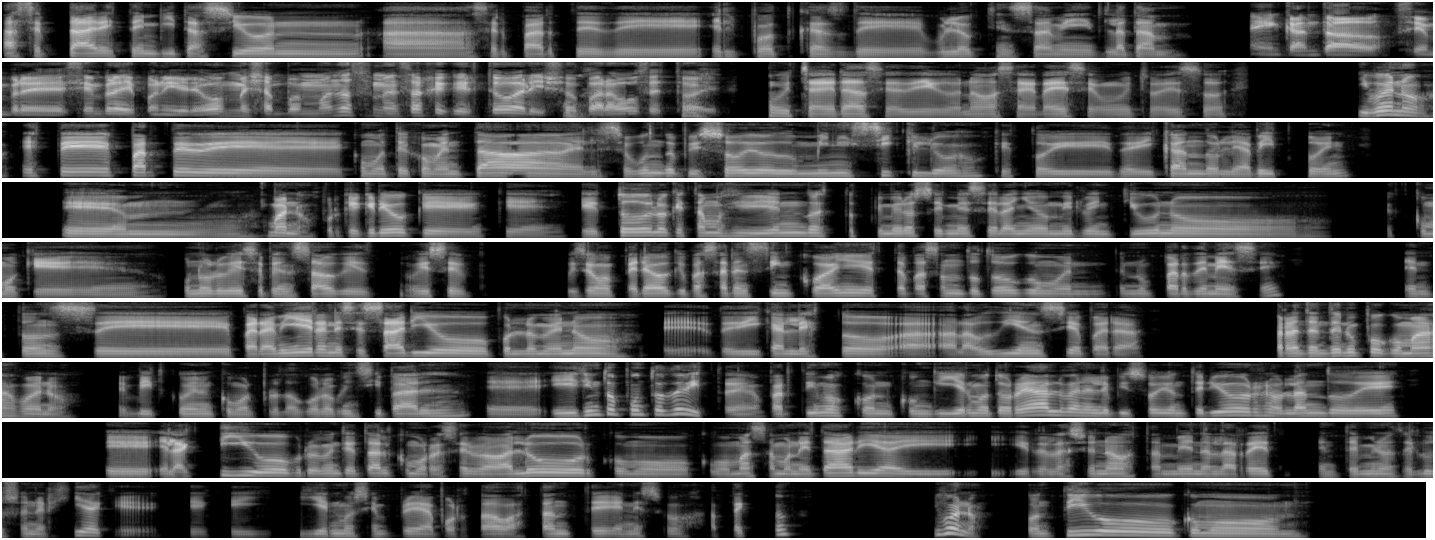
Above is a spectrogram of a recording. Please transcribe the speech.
aceptar esta invitación a ser parte del podcast de Blockchain Summit Latam. Encantado, siempre, siempre disponible. Vos me, me mandas un mensaje, Cristóbal, y yo para vos estoy. Muchas gracias, Diego, no, se agradece mucho eso. Y bueno, este es parte de, como te comentaba, el segundo episodio de un mini ciclo que estoy dedicándole a Bitcoin. Em, bueno, porque creo que, que, todo lo que estamos viviendo estos primeros seis meses del año 2021 es como que uno lo hubiese pensado que hubiese, hubiésemos esperado que pasara en cinco años y está pasando todo como en, un par de meses. Entonces, para mí era necesario por lo menos eh, dedicarle esto a, la audiencia para, para entender un poco más, bueno, Bitcoin como el protocolo principal eh, y distintos puntos de vista. Partimos con, con Guillermo Torrealba en el episodio anterior hablando de eh, el activo probablemente tal como reserva de valor, como, como masa monetaria y, relacionados también a la red en términos del uso de energía, que, Guillermo siempre ha aportado bastante en esos aspectos. Y bueno, contigo, como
